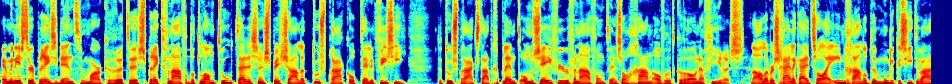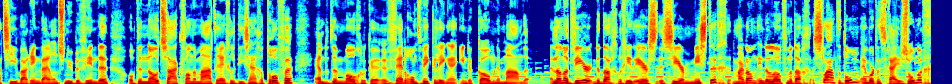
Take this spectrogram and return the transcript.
En minister-president Mark Rutte spreekt vanavond het land toe tijdens een speciale toespraak op televisie. De toespraak staat gepland om 7 uur vanavond en zal gaan over het coronavirus. Naar alle waarschijnlijkheid zal hij ingaan op de moeilijke situatie waarin wij ons nu bevinden, op de noodzaak van de maatregelen die zijn getroffen en op de mogelijke verdere ontwikkelingen in de komende maanden. En dan het weer. De dag begint eerst zeer mistig, maar dan in de loop van de dag slaat het om en wordt het vrij zonnig.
